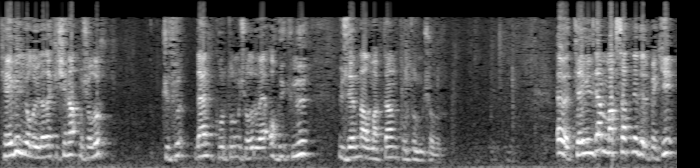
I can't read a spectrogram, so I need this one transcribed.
Tevil yoluyla da kişi ne yapmış olur? Küfürden kurtulmuş olur ve o hükmü üzerine almaktan kurtulmuş olur. Evet tevilden maksat nedir peki?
